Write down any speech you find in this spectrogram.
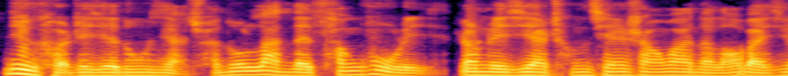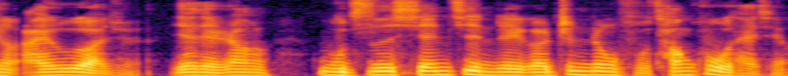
宁可这些东西啊全都烂在仓库里，让这些成千上万的老百姓挨饿去，也得让物资先进这个镇政府仓库才行。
